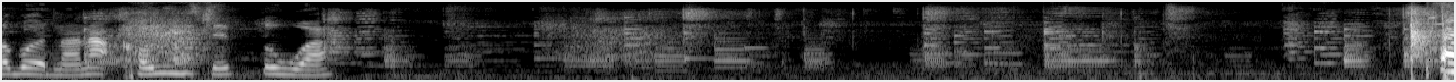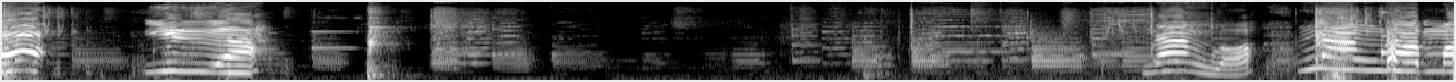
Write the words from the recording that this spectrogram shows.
ระเบิดนั้นอะเขารีเซ็ตตัวแพะเหยื่อ นั่งเหรอ นั่งทำไม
